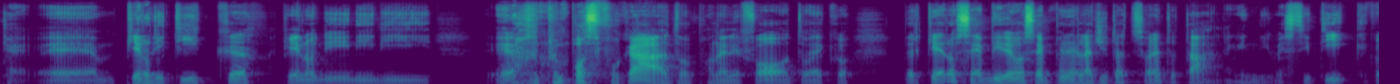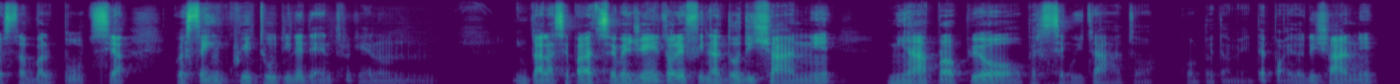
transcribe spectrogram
cioè, eh, pieno di tic, pieno di, di, di ero sempre un po' sfocato un po' nelle foto, ecco, perché ero sem- vivevo sempre nell'agitazione totale, quindi questi tic, questa balbuzia, questa inquietudine dentro che non, dalla separazione dei miei genitori fino a 12 anni mi ha proprio perseguitato completamente. Poi a 12 anni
